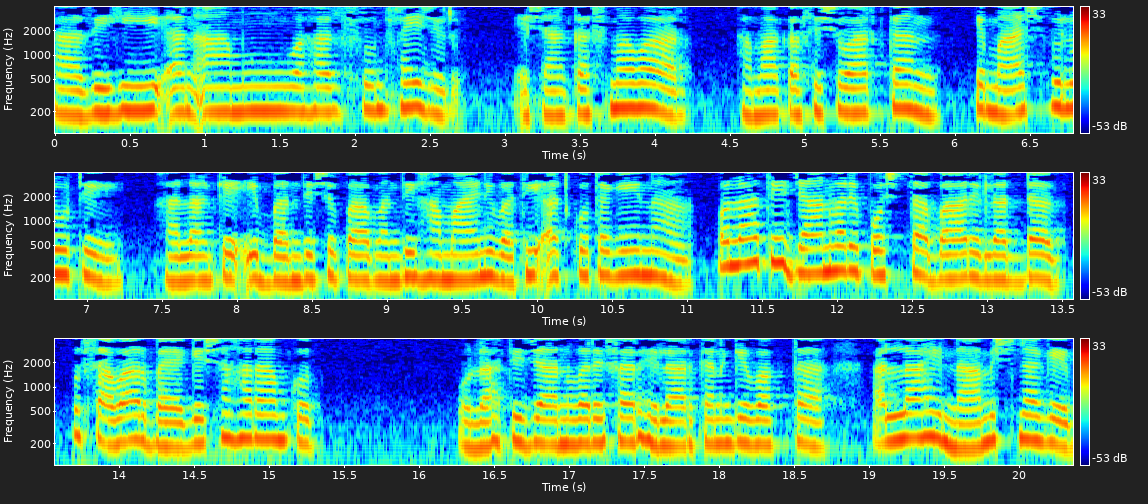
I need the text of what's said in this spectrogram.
حاضی ہی انعامو و ہر سن حجر ایشان کسموار ہما کسشوارت کند کہ معاش بلوٹے حالانکہ ای بندش و پابندی ہمائنی وتی اٹکو تگینا۔ و جانور پوشتا بار لڈگ۔ و سوار بیگشا حرام کت۔ و جانور سر ہلار کنگے وقتا۔ اللہ نامش نگب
